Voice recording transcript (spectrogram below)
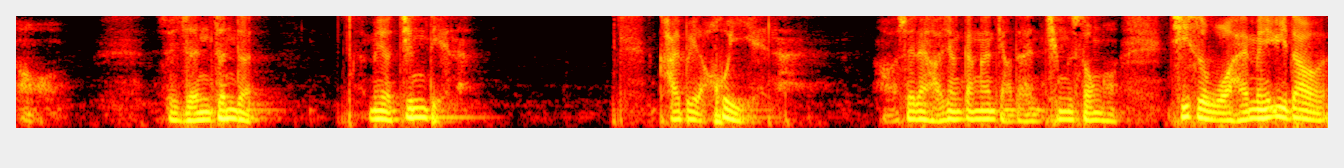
哦，所以人真的没有经典呢，开不了慧眼呢。啊，虽然好像刚刚讲的很轻松哦。其实我还没遇到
